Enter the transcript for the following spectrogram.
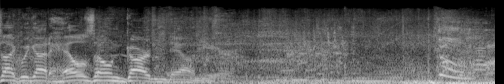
like we got Hell's Own Garden down here.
